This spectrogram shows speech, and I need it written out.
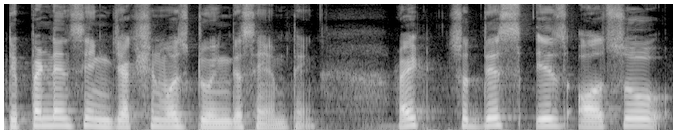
dependency injection was doing the same thing right? So this is also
